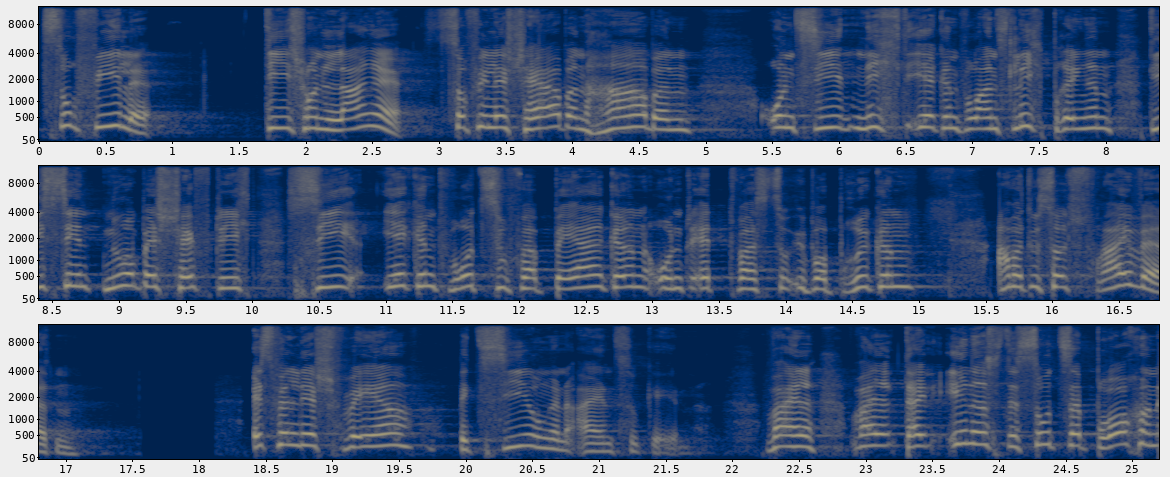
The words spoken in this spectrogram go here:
So viele die schon lange so viele Scherben haben und sie nicht irgendwo ans Licht bringen. Die sind nur beschäftigt, sie irgendwo zu verbergen und etwas zu überbrücken. Aber du sollst frei werden. Es fällt dir schwer, Beziehungen einzugehen, weil, weil dein Innerstes so zerbrochen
